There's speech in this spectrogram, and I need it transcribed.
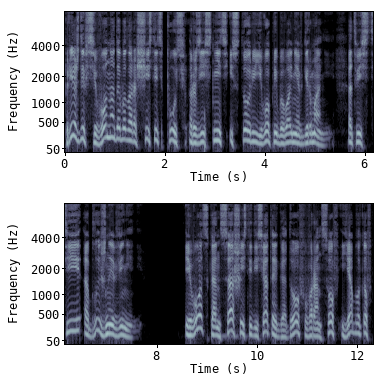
Прежде всего надо было расчистить путь, разъяснить историю его пребывания в Германии, отвести облыжные обвинения. И вот с конца 60-х годов Воронцов и Яблоков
